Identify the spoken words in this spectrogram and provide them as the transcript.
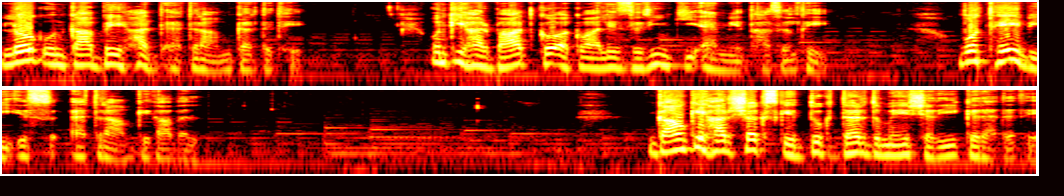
لوگ ان کا بے حد احترام کرتے تھے۔ ان کی ہر بات کو اقوال زرین کی اہمیت حاصل تھی۔ وہ تھے بھی اس احترام کے قابل۔ گاؤں کے ہر شخص کے دکھ درد میں شریک رہتے تھے۔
